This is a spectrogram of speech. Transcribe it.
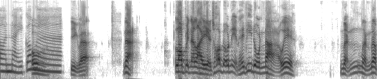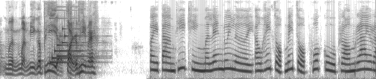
ตอนไหนก็โอ้ มา อีกแล้ว น่ะ เราเป็นอะไรอะชอบโดนเนทให้พี่โดนด่าเว้ยเหมือนเหมือนแบบเหมือนเหมือนมีกับพี่อะต่อยกับพี่ไหมไปตามที่คิงมาเล่นด้วยเลย เอาให้จบไม่จบพวกกูพร้อมร่ายร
